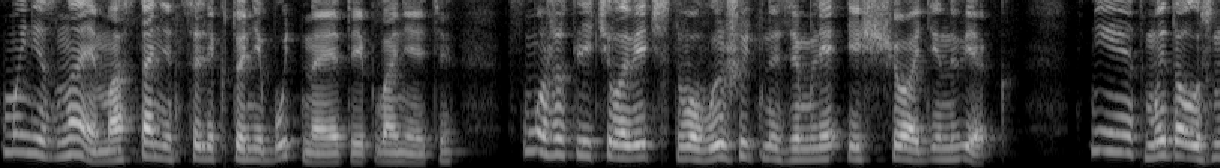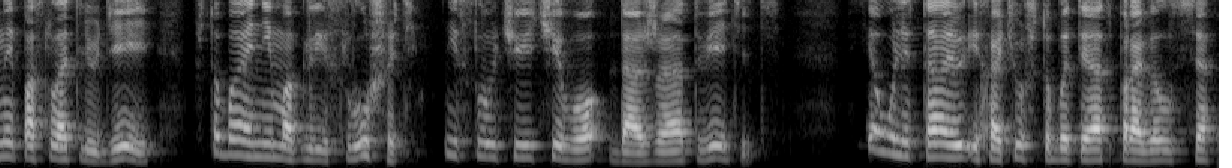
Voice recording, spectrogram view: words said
мы не знаем, останется ли кто-нибудь на этой планете. Сможет ли человечество выжить на Земле еще один век? Нет, мы должны послать людей, чтобы они могли слушать и в случае чего даже ответить. Я улетаю и хочу, чтобы ты отправился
